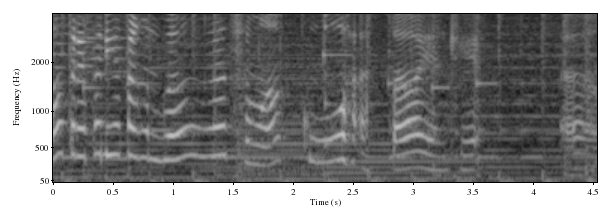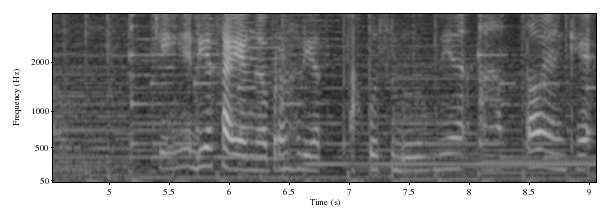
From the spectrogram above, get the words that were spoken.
oh ternyata dia kangen banget sama aku. Atau yang kayak um, kayaknya dia kayak nggak pernah lihat aku sebelumnya. Atau yang kayak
